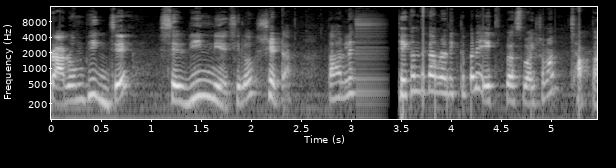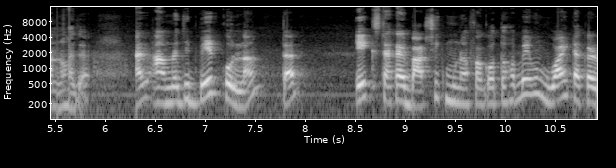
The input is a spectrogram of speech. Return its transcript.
প্রারম্ভিক যে সে ঋণ নিয়েছিল সেটা। তাহলে সেখান থেকে আমরা লিখতে পারি এক্স প্লাস ওয়াই সমান ছাপ্পান্ন হাজার। আর আমরা যে বের করলাম এক্স টাকায় বার্ষিক মুনাফা কত হবে এবং ওয়াই টাকার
